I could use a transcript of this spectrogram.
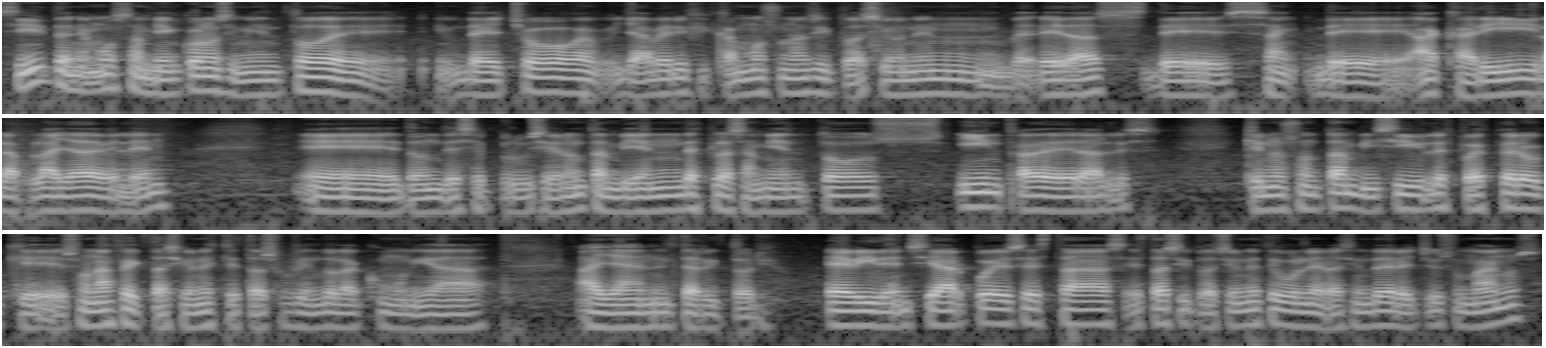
Sí, tenemos también conocimiento de, de hecho ya verificamos una situación en veredas de, de Acarí, la playa de Belén, eh, donde se produjeron también desplazamientos intravederables que no son tan visibles, pues, pero que son afectaciones que está sufriendo la comunidad allá en el territorio evidenciar pues estas, estas situaciones de vulneración de derechos humanos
